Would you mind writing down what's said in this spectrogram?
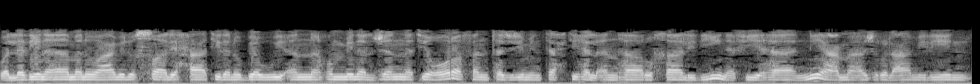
والذين آمنوا وعملوا الصالحات لنبوئنهم من الجنة غرفا تجري من تحتها الأنهار خالدين فيها. نعم أجر العاملين.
